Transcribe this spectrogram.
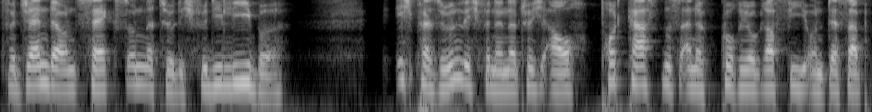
für Gender und Sex und natürlich für die Liebe ich persönlich finde natürlich auch, Podcasten ist eine Choreografie und deshalb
